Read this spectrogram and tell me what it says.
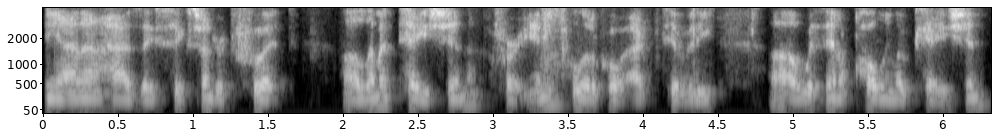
Indiana has a 600 foot uh, limitation for any political activity uh, within a polling location.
